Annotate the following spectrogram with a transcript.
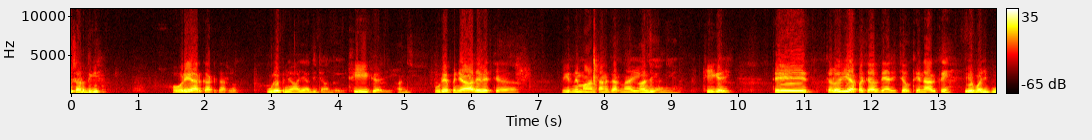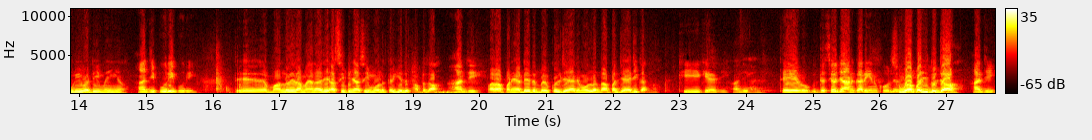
ਛੱਡ ਦਈਏ। ਹੋਰ ਯਾਰ ਕੱਟ ਕਰ ਲਓ। ਪੂਰੇ 50000 ਦੀ ਦੋ ਜੀ। ਠੀਕ ਹੈ ਜੀ। ਹਾਂਜੀ। ਪੂਰੇ 50 ਦੇ ਵਿੱਚ ਵੀਰ ਨੇ ਮਾਨਤਾਨ ਕਰਨਾ ਜੀ। ਹਾਂਜੀ ਹਾਂਜੀ। ਠੀਕ ਹੈ ਜੀ। ਤੇ ਚਲੋ ਜੀ ਆਪਾਂ ਚੱਲਦੇ ਹਾਂ ਜੀ ਚੌਥੇ ਨਾਗ ਤੇ। ਇਹ ਭਾਜੀ ਪੂਰੀ ਵੱਡੀ ਮਹੀਂ ਆ। ਹਾਂਜੀ ਪੂਰੀ ਪੂਰੀ। ਤੇ ਮੰਨ ਲਓ ਇਹਦਾ ਮਹਿੰਗਾ ਜੇ 80 85 ਮੁੱਲ ਕਰੀਏ ਤੇ ਫੱਬਦਾ। ਹਾਂਜੀ। ਪਰ ਆਪਣੇ ਅੱਡੇ ਤੇ ਬਿਲਕੁਲ ਜਾਇਜ਼ ਮੁੱਲ ਹੁੰਦਾ ਆਪਾਂ ਜਾਇਜ਼ ਹੀ ਕਰਨਾ। ਠੀਕ ਹੈ ਜੀ। ਹਾਂਜੀ ਹਾਂਜੀ। ਤੇ ਦੱਸਿਓ ਜਾਣਕਾਰੀ ਇਹਨੂੰ ਖੋਲਿਓ ਸੂਆ ਭਾਜੀ ਦੂਜਾ। ਹਾਂਜੀ।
